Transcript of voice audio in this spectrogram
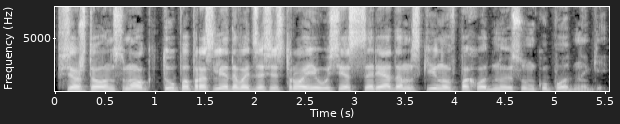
Все, что он смог, тупо проследовать за сестрой и усесться рядом, скинув походную сумку под ноги.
